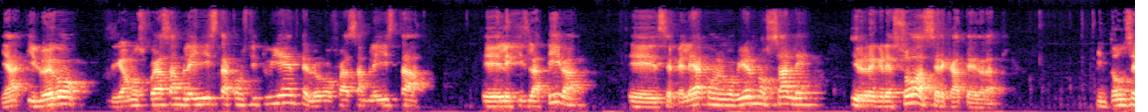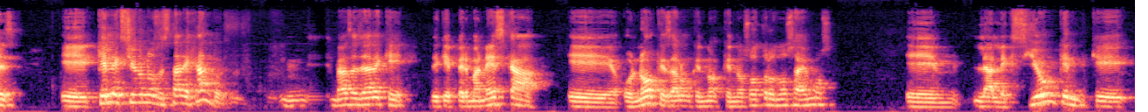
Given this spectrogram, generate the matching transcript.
¿ya? Y luego, digamos, fue asambleísta constituyente, luego fue asambleísta eh, legislativa, se pelea con el gobierno, sale y regresó a ser catedrática. Entonces, eh, ¿qué lección nos está dejando? Más allá de que, de que permanezca eh, o no, que es algo que, no, que nosotros no sabemos, eh, la lección que, que,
